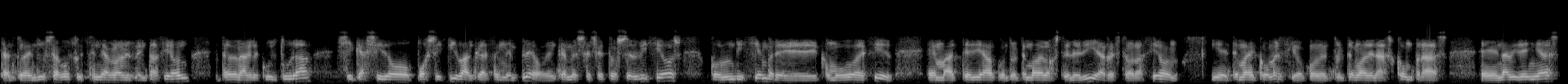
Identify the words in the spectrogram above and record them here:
tanto la industria, construcción y agroalimentación, perdón, agricultura, sí que ha sido positiva en creación de empleo. En cambio, ese sector servicios, con un diciembre, como voy a decir, en materia contra el tema de la hostelería, restauración y en el tema de comercio, con el, tema de las compras eh, navideñas,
